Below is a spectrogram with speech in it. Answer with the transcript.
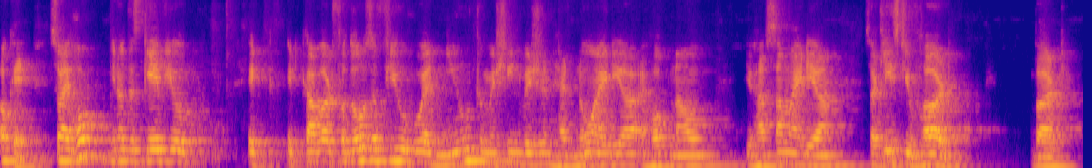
okay. So i hope you know this gave you it it covered for those of you who are new to machine vision had no idea. I hope now you have some idea. So at least you've heard. But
